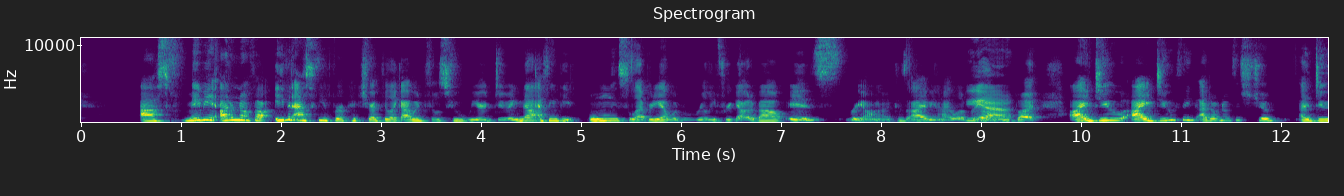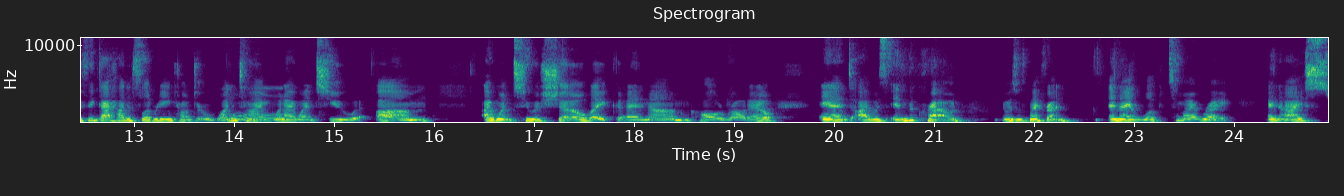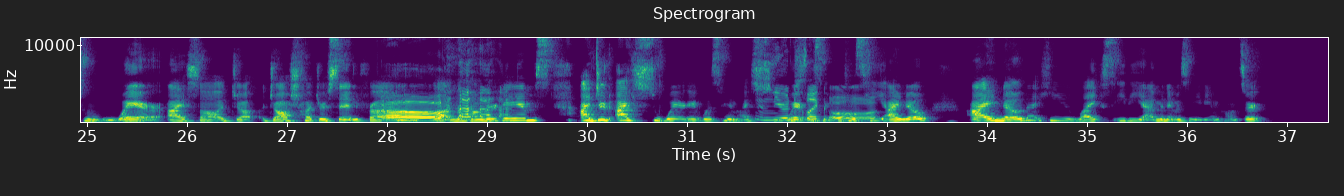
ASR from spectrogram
ask maybe I don't know if I, even asking for a picture I feel like I would feel too weird doing that. I think the only celebrity I would really freak out about is Rihanna because I mean I love Rihanna, yeah. but I do I do think I don't know if this is true. I do think I had a celebrity encounter one Ooh. time when I went to um I went to a show like in um Colorado and I was in the crowd. It was with my friend and I looked to my right and I swear I saw jo- Josh Hutcherson from oh. um, the Hunger Games. I did. I swear it was him. I swear it was like, him oh. because he. I know. I know that he likes EDM, and it was an EDM concert,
